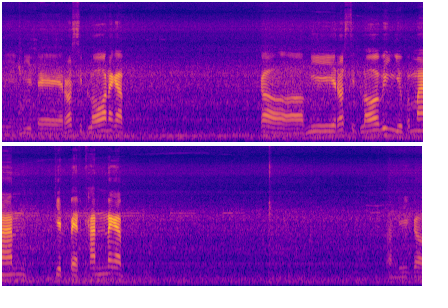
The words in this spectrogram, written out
มีมีแต่ร ถสิบล้อนะครับ ก็มีรถสิบล้อวิ่งอยู่ประมาณเจ็ดแปดคันนะครับ ตอนนี้ก็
